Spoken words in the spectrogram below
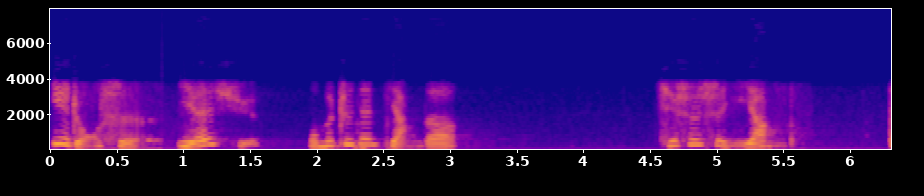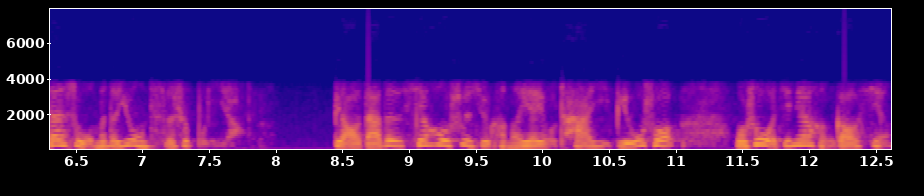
一种是也许我们之间讲的其实是一样的，但是我们的用词是不一样的，表达的先后顺序可能也有差异。比如说。我说我今天很高兴，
